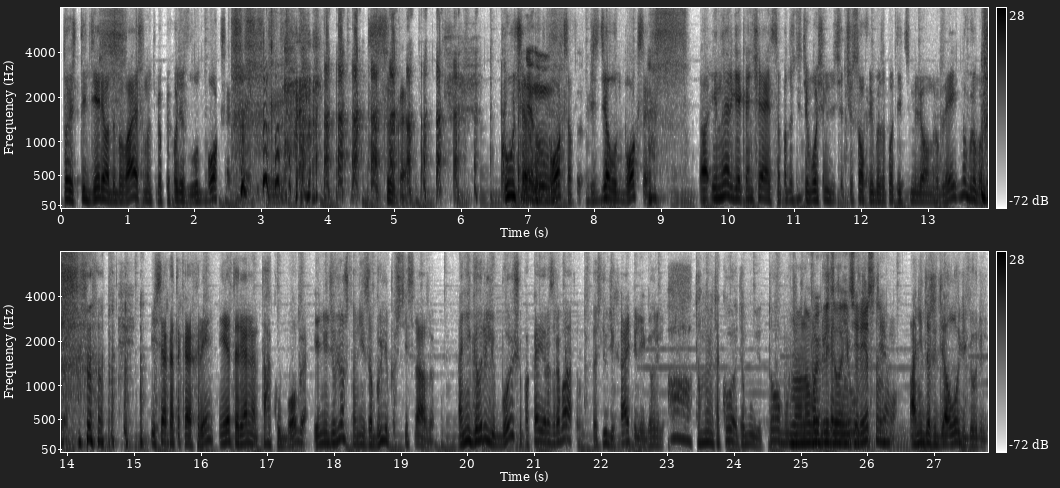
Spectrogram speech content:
То есть ты дерево добываешь, оно тебе приходит в лутбоксах. Сука. Куча Не, ну- лутбоксов, везде лутбоксы. А, Энергия кончается, подождите, 80 часов, либо заплатите миллион рублей, ну, грубо говоря. И всякая такая хрень. И это реально так убого. Я не удивлен, что они забыли почти сразу. Они говорили больше, пока ее разрабатывали. То есть люди хайпили и говорили, «А, там, наверное, такое это будет, то будет. Но оно выглядело интересно. систему». Они даже диалоги говорили.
